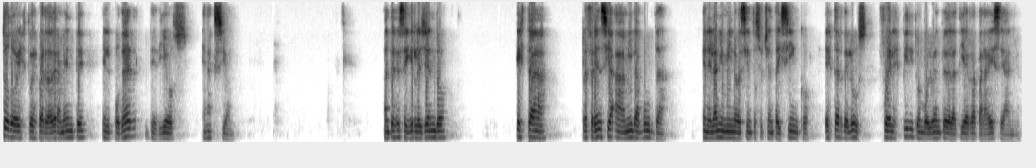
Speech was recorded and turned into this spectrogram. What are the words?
Todo esto es verdaderamente el poder de Dios en acción. Antes de seguir leyendo esta referencia a Amida Buddha, en el año 1985, Esther de Luz fue el espíritu envolvente de la tierra para ese año.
